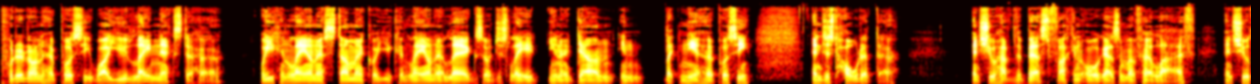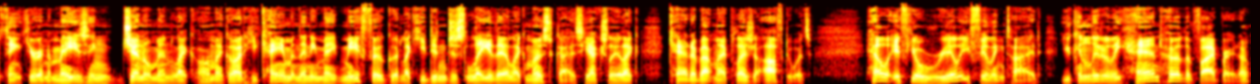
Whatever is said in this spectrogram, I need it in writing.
put it on her pussy while you lay next to her, or you can lay on her stomach, or you can lay on her legs, or just lay, you know, down in like near her pussy and just hold it there. And she'll have the best fucking orgasm of her life. And she'll think you're an amazing gentleman. Like, oh my God, he came and then he made me feel good. Like, he didn't just lay there like most guys. He actually, like, cared about my pleasure afterwards. Hell, if you're really feeling tired, you can literally hand her the vibrator,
